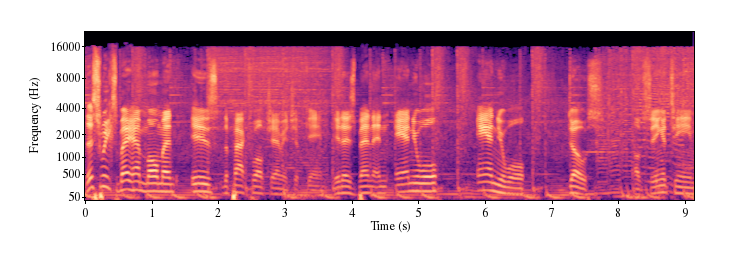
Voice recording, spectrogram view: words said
This week's mayhem moment is the Pac 12 championship game. It has been an annual, annual dose of seeing a team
